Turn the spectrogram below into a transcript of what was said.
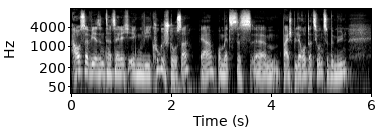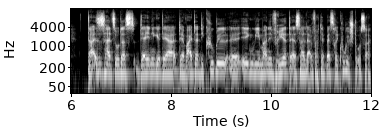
Außer wir sind tatsächlich irgendwie Kugelstoßer, ja, um jetzt das ähm, Beispiel der Rotation zu bemühen. Da ist es halt so, dass derjenige, der, der weiter die Kugel äh, irgendwie manövriert, der ist halt einfach der bessere Kugelstoßer.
